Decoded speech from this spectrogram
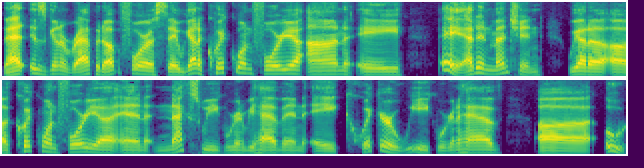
that is going to wrap it up for us today. We got a quick one for you on a. Hey, I didn't mention we got a, a quick one for you, and next week we're going to be having a quicker week. We're going to have uh oh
